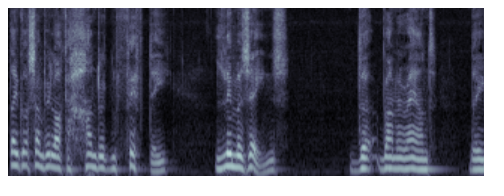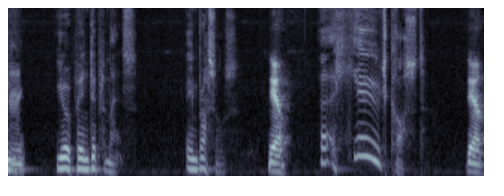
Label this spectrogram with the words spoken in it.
They've got something like 150 limousines that run around the Hmm. European diplomats in Brussels. Yeah. At a huge cost. Yeah.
